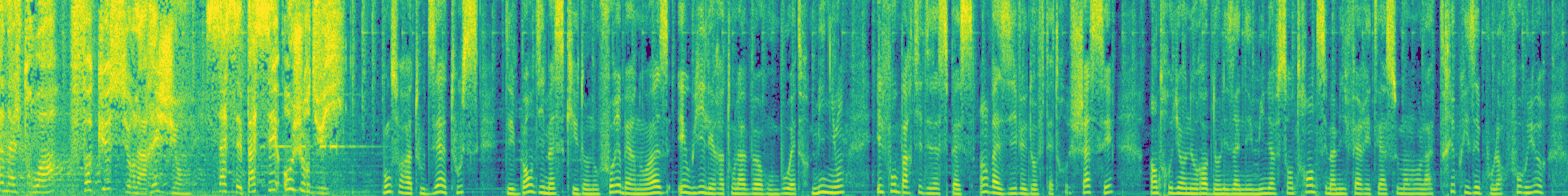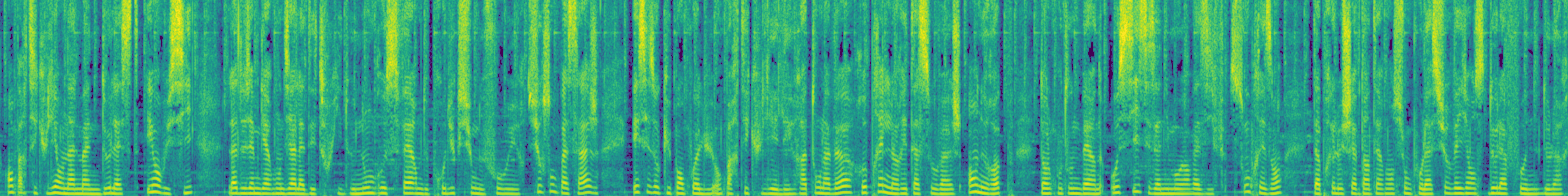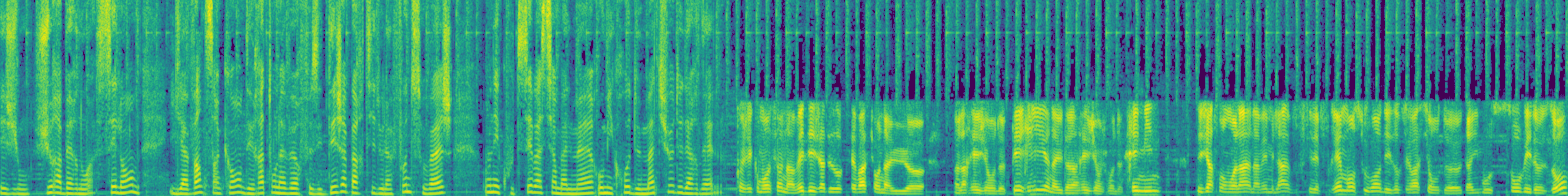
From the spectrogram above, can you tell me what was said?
Canal 3, focus sur la région. Ça s'est passé aujourd'hui. Bonsoir à toutes et à tous. Des bandits masqués dans nos forêts bernoises, et oui, les ratons laveurs ont beau être mignons, ils font partie des espèces invasives et doivent être chassés. Introduits en Europe dans les années 1930, ces mammifères étaient à ce moment-là très prisés pour leur fourrure, en particulier en Allemagne de l'Est et en Russie. La Deuxième Guerre mondiale a détruit de nombreuses fermes de production de fourrure sur son passage et ses occupants poilus, en particulier les ratons laveurs, reprennent leur état sauvage en Europe. Dans le canton de Berne aussi, ces animaux invasifs sont présents. D'après le chef d'intervention pour la surveillance de la faune de la région Jura-Bernois-Célande, il y a 25 ans, des ratons laveurs faisaient déjà partie de la faune sauvage. On écoute Sébastien Balmer au micro de Mathieu de Dardel. Quand j'ai commencé, on avait déjà des observations. On a eu euh, dans la région de Péry, on a eu dans la région de Crémine. Déjà à ce moment-là, on avait, mais là, c'était vraiment souvent des observations d'animaux sauvés de zoo.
